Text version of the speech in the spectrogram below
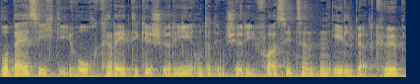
wobei sich die hochkarätige Jury unter dem Juryvorsitzenden Elbert Köb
